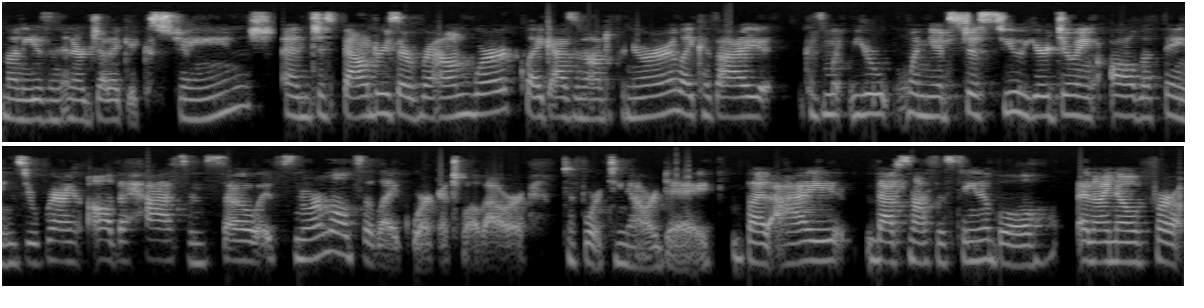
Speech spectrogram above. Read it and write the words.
money is an energetic exchange. And just boundaries around work like as an entrepreneur like because i because when you're when it's just you you're doing all the things. You're wearing all the hats. And so it's normal to like work a 12 hour to 14 hour day. But i that's not sustainable. And i know for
